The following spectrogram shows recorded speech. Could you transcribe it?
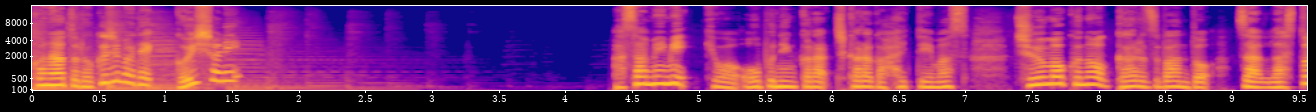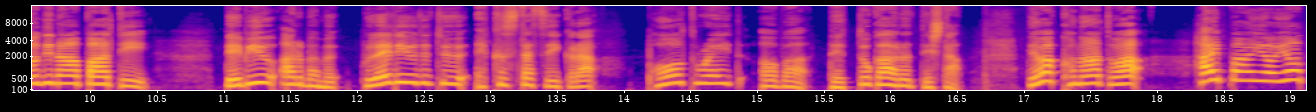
この後6時までご一緒に朝耳今日はオープニングから力が入っています注目のガールズバンドザ・ラストディナーパーティーデビューアルバム Prelude to Ecstasy から Portrait of a Dead Girl でしたではこの後はハイパーヨーヨー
